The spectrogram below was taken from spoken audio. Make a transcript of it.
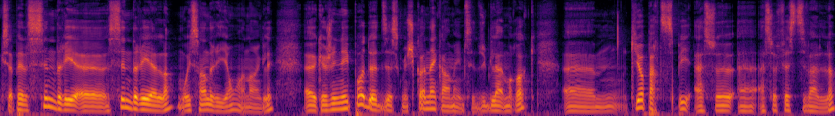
qui s'appelle Cindriella, oui, Cendrillon en anglais, que je n'ai pas de disque, mais je connais quand même. C'est du glam rock qui a participé à ce, à, ce festival-là.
